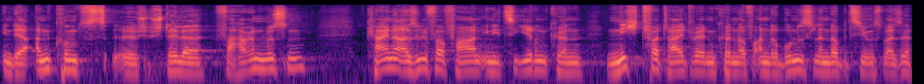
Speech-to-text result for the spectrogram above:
in der Ankunftsstelle verharren müssen, keine Asylverfahren initiieren können, nicht verteilt werden können auf andere Bundesländer bzw.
